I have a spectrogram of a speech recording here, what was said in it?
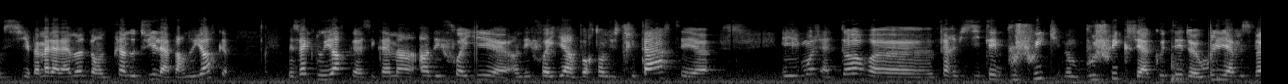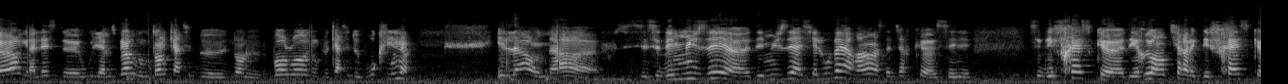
aussi pas mal à la mode dans plein d'autres villes à part New York. Mais c'est vrai que New York, c'est quand même un, des foyers, euh, un des foyers importants du street art. Et, euh, moi, j'adore euh, faire visiter Bushwick. Donc Bushwick, c'est à côté de Williamsburg, à l'est de Williamsburg, donc dans le quartier de, dans le borough, donc le quartier de Brooklyn. Et là, on a, c'est des musées, des musées à ciel ouvert. Hein, C'est-à-dire que c'est c'est des fresques, des rues entières avec des fresques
